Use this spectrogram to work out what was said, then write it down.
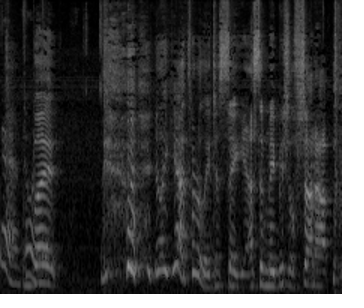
Yeah, totally. But you're like, yeah, totally. Just say yes, and maybe she'll shut up.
